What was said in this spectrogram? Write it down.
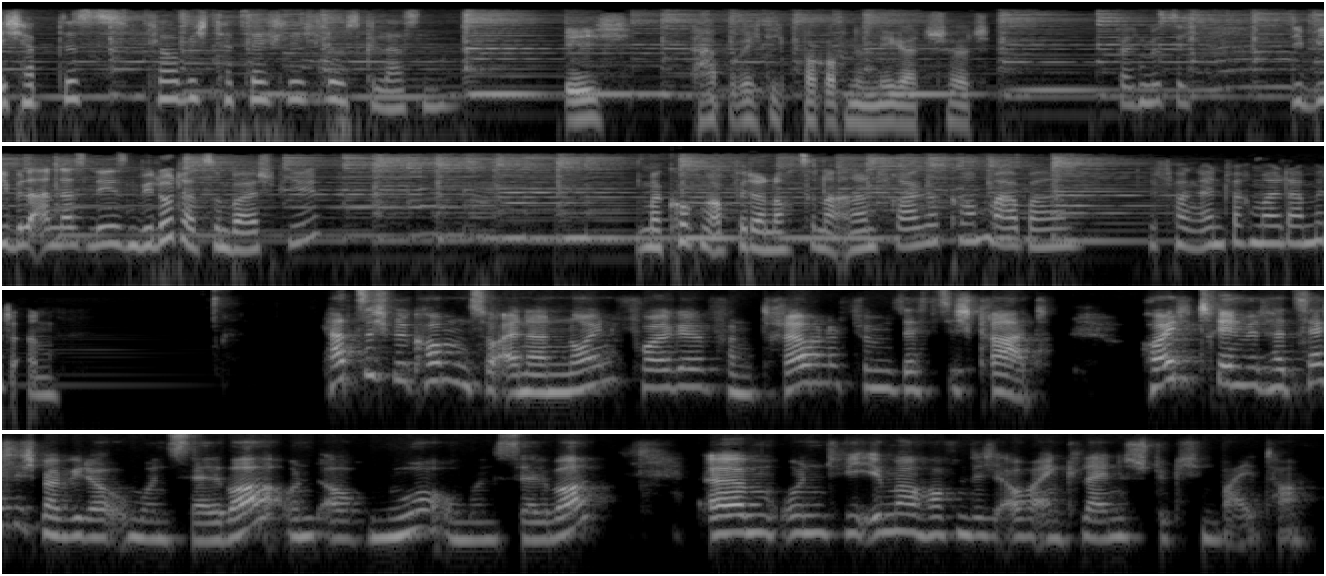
Ich habe das, glaube ich, tatsächlich losgelassen. Ich habe richtig Bock auf eine Megachurch. Vielleicht müsste ich die Bibel anders lesen wie Luther zum Beispiel. Mal gucken, ob wir da noch zu einer anderen Frage kommen, aber wir fangen einfach mal damit an. Herzlich willkommen zu einer neuen Folge von 365 Grad. Heute drehen wir tatsächlich mal wieder um uns selber und auch nur um uns selber. Ähm, und wie immer hoffentlich auch ein kleines Stückchen weiter.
